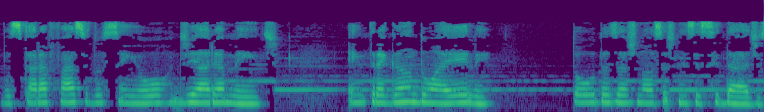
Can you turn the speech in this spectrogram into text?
Buscar a face do Senhor diariamente, entregando a Ele todas as nossas necessidades.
